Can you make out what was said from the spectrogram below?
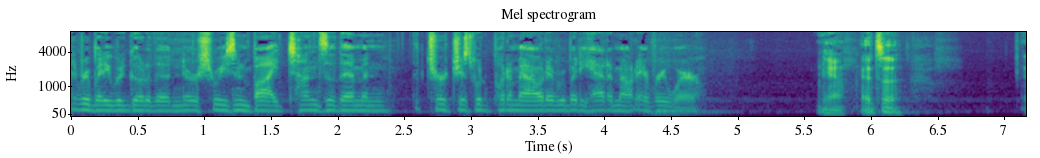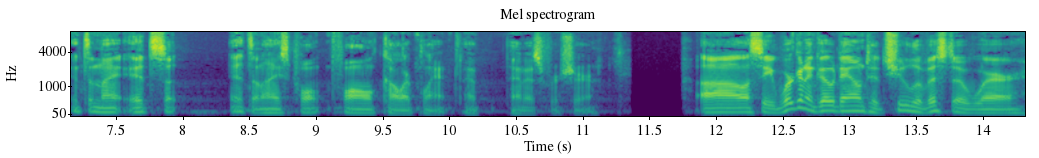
Everybody would go to the nurseries and buy tons of them, and the churches would put them out. Everybody had them out everywhere. Yeah, it's a it's a nice it's a it's a nice fall, fall color plant. That that is for sure. Uh, let's see. We're going to go down to Chula Vista where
